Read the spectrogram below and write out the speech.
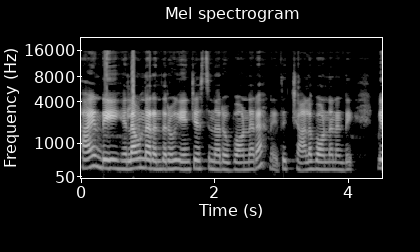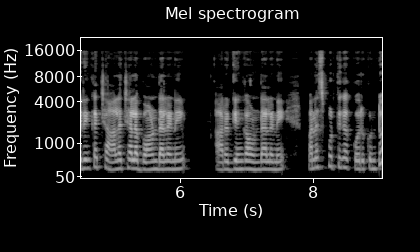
హాయ్ అండి. ఎలా ఉన్నారు అందరూ? ఏం చేస్తున్నారు? బాగున్నారా? నేనైతే చాలా బాగున్నానండి. మీరు ఇంకా చాలా చాలా బాగుండాలని ఆరోగ్యంగా ఉండాలని మనస్ఫూర్తిగా కోరుకుంటూ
